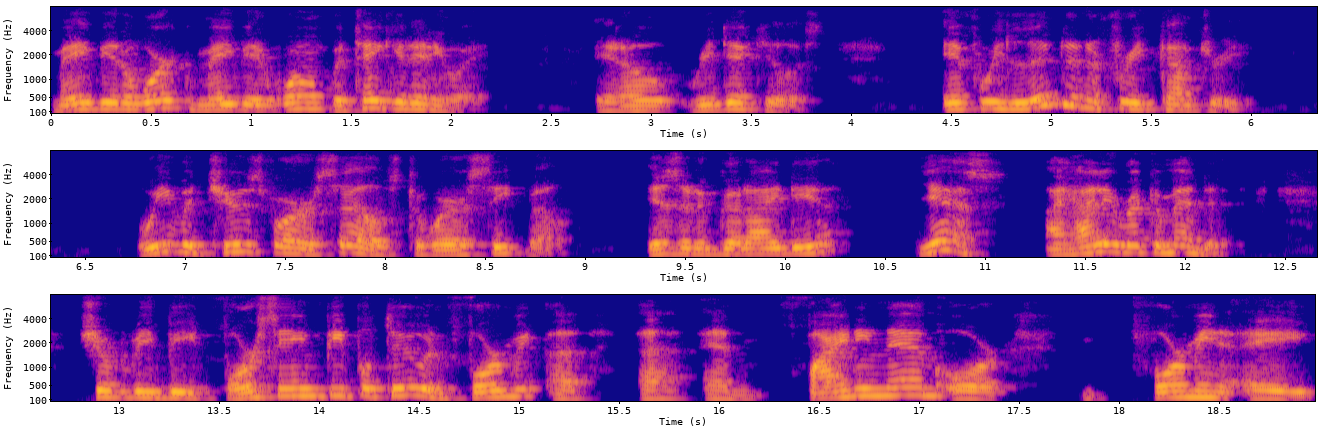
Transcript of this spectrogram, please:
maybe it'll work, maybe it won't, but take it anyway. You know, ridiculous. If we lived in a free country, we would choose for ourselves to wear a seatbelt. Is it a good idea? Yes, I highly recommend it. Should we be forcing people to and forming uh, uh, and fining them or forming a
